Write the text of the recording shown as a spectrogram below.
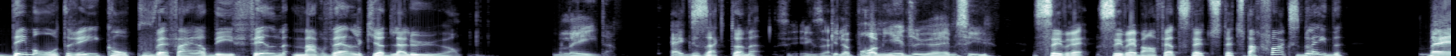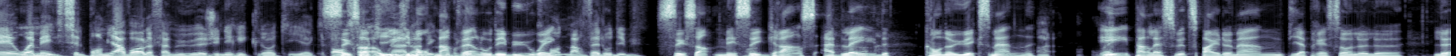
démontré qu'on pouvait faire des films Marvel qui a de l'allure? Blade, Exactement. C'est exact. qui est le premier du euh, MCU. C'est vrai, c'est vrai. Ben, en fait, c'était- c'était-tu par Fox, Blade? Ben ouais, Hmm. mais c'est le premier à avoir le fameux euh, générique là, qui, euh, qui passe C'est ça, qui, là, avec Marvel au début, oui. qui montre Marvel au début. C'est ça. Mais c'est grâce à Blade qu'on a eu X-Men. Ouais. Et par la suite, Spider-Man, puis après ça, le, le, le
